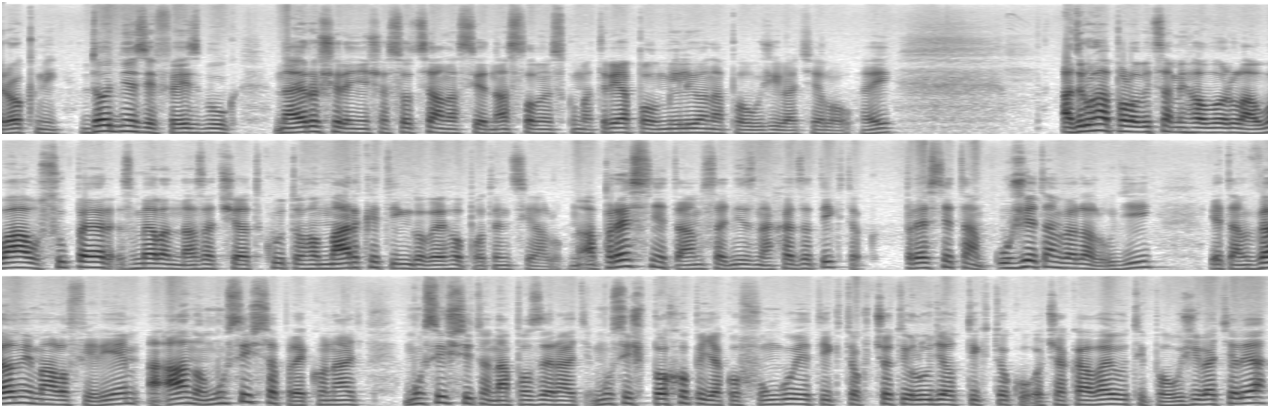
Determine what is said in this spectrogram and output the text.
rokmi. Dodnes je Facebook najrozšírenejšia sociálna sieť na Slovensku, má 3,5 milióna používateľov. Hej. A druhá polovica mi hovorila, wow, super, sme len na začiatku toho marketingového potenciálu. No a presne tam sa dnes nachádza TikTok. Presne tam. Už je tam veľa ľudí, je tam veľmi málo firiem a áno, musíš sa prekonať, musíš si to napozerať, musíš pochopiť, ako funguje TikTok, čo tí ľudia od TikToku očakávajú, tí používateľia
